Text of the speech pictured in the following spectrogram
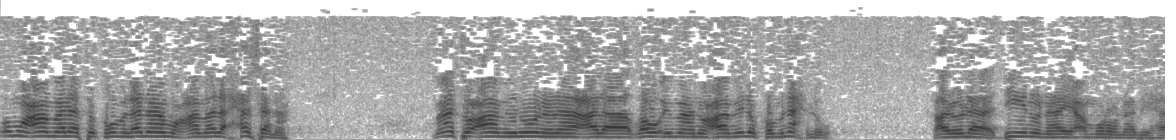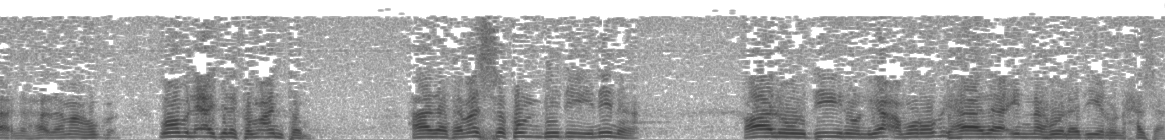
ومعاملتكم لنا معاملة حسنة. ما تعاملوننا على ضوء ما نعاملكم نحن. قالوا لا ديننا يأمرنا بهذا. هذا ما هو ما هو لأجلكم أنتم. هذا تمسك بديننا. قالوا دين يأمر بهذا إنه لدين حسن.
